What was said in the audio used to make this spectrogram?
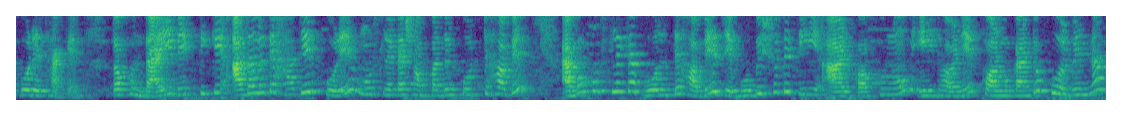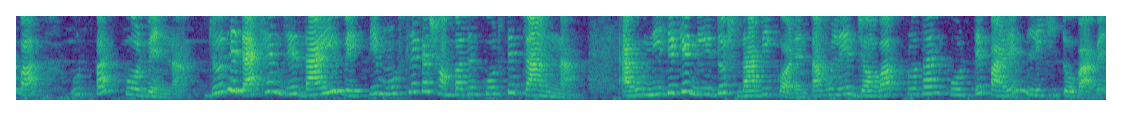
করে থাকেন। তখন দায়ী ব্যক্তিকে আদালতে হাজির করে মুসলেকা সম্পাদন করতে হবে এবং মুসলেকা বলতে হবে যে, ভবিষ্যতে তিনি আর কখনো এই ধরনের কর্মকাণ্ড করবেন না বা উৎপাত করবেন না। যদি দেখেন যে দায়ী ব্যক্তি মুসলেকা সম্পাদন করতে চান না এবং নিজেকে নির্দোষ দাবি করেন, তাহলে জবাব প্রদান করতে পারেন লিখিতভাবে।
